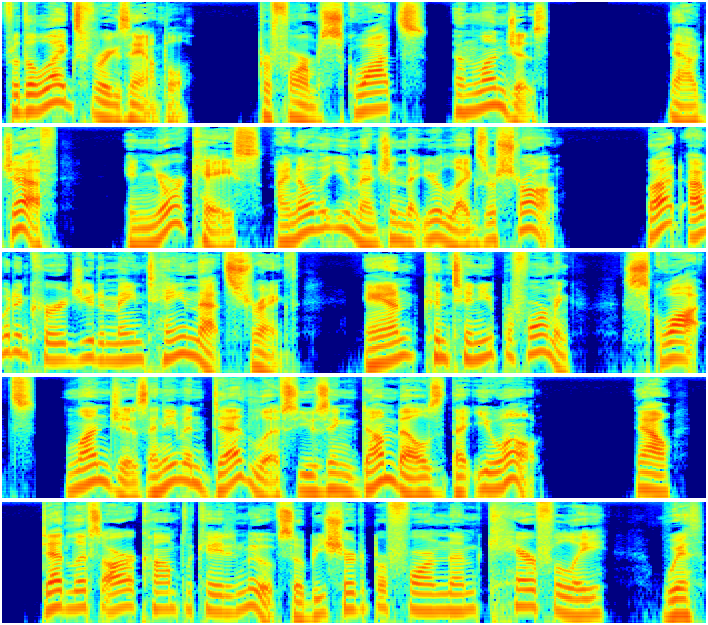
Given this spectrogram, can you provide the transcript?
For the legs, for example, perform squats and lunges. Now, Jeff, in your case, I know that you mentioned that your legs are strong, but I would encourage you to maintain that strength and continue performing squats, lunges, and even deadlifts using dumbbells that you own. Now, deadlifts are a complicated move, so be sure to perform them carefully with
